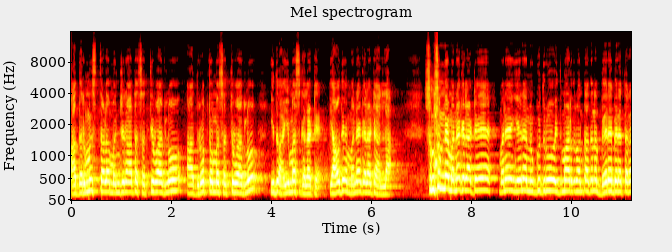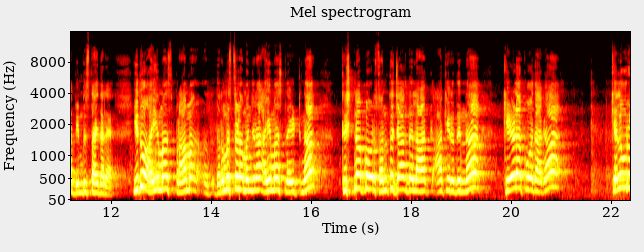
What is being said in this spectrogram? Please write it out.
ಆ ಧರ್ಮಸ್ಥಳ ಮಂಜುನಾಥ ಸತ್ಯವಾಗಲೂ, ಆ ದ್ರೋಪ್ತಮ್ಮ ಸತ್ಯವಾಗಲೂ, ಇದು ಐಮಸ್ ಗಲಾಟೆ. ಯಾವುದೇ ಮನೆ ಗಲಾಟೆ ಅಲ್ಲ. ಸುಮ್ಮ ಸುಮ್ಮನೆ ಮನೆ ಗಲಾಟೆ, ಮನೆಗೆ ಏನೇ ನುಗ್ಗಿದ್ರು, ಇದು ಮಾಡಿದ್ರು ಅಂತ ಅದನ್ನು ಬೇರೆ ಬೇರೆ ಥರ ಬಿಂಬಿಸ್ತಾ ಇದ್ದಾರೆ. ಇದು ಐಮಾಸ್ ಪ್ರಾಮ, ಧರ್ಮಸ್ಥಳ ಮಂಜುನ, ಐಮಾಸ್ ಲೈಟ್ನ ಕೃಷ್ಣಪ್ಪ ಅವ್ರ ಸ್ವಂತ ಜಾಗದಲ್ಲಿ ಹಾಕಿ, ಹಾಕಿರೋದನ್ನ ಕೇಳಕ್ಕೆ ಹೋದಾಗ ಕೆಲವರು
